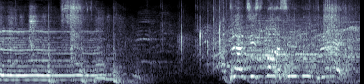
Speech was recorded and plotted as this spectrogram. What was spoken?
oh, Applaudissements, s'il vous plaît.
